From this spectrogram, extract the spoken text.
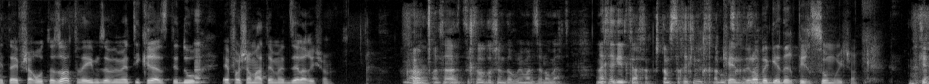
את האפשרות הזאת, ואם זה באמת יקרה אז תדעו אה. איפה שמעתם את זה לראשונה. לא, אז, צריך להודות שמדברים על זה לא מעט. אני רק אגיד ככה, כשאתה משחק עם חלוץ כן, כזה, זה לא בגדר פרסום ראשון. כן,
